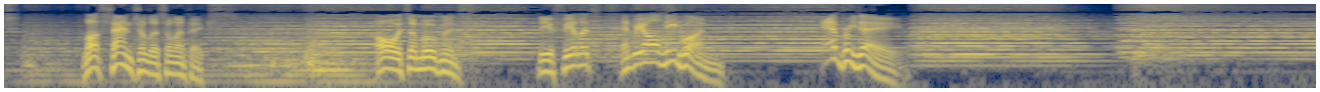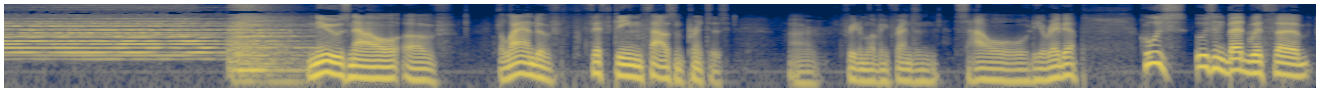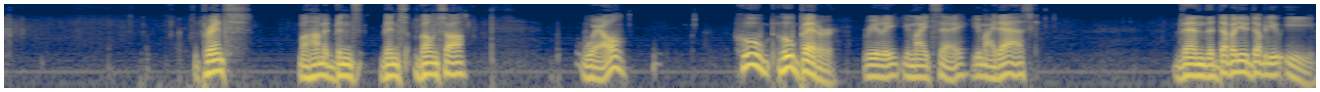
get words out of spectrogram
Los Angeles Olympics. Oh, it's a movement. Do you feel it? And we all need one. Every day. News now of the land of 15,000 princes our freedom loving friends in Saudi Arabia. Who's who's in bed with uh, the prince Mohammed bin bin Bonesaw? Well, who who better, really? You might say, you might ask, than the WWE?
